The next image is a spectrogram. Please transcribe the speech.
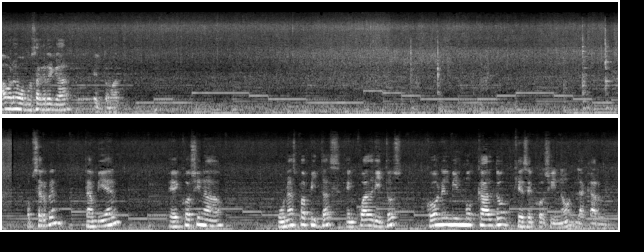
Ahora vamos a agregar el tomate. Observen, también he cocinado unas papitas en cuadritos con el mismo caldo que se cocinó la carne.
